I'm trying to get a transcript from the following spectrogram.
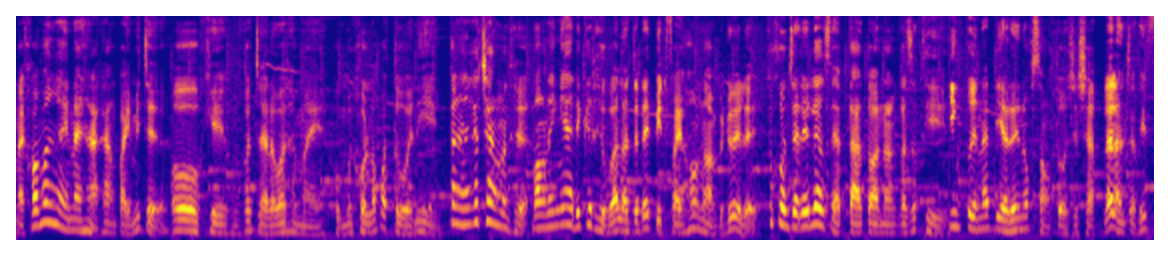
หมายความว่าไงนายหาทางไปไม่เจอ โอเค ผมเข้าใจแล้วว่าทำไม ผมเป็นคนล็อกประตูนี่เองถ้างั้นก็ช่างมันเถอะ มองในแง่ดีก็ถือว่าเราจะได้ปิดไฟห้องนอนไปด้วยเลย ทุกคนจะได้เลิกแสบตาตอนนอนกันสักที ยิงปืนนัดเดียวได้นก 2 ตัวชัดๆและหลังจากที่ไฟ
